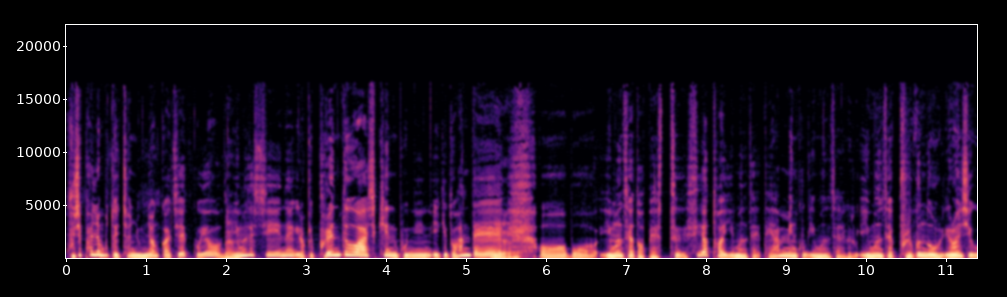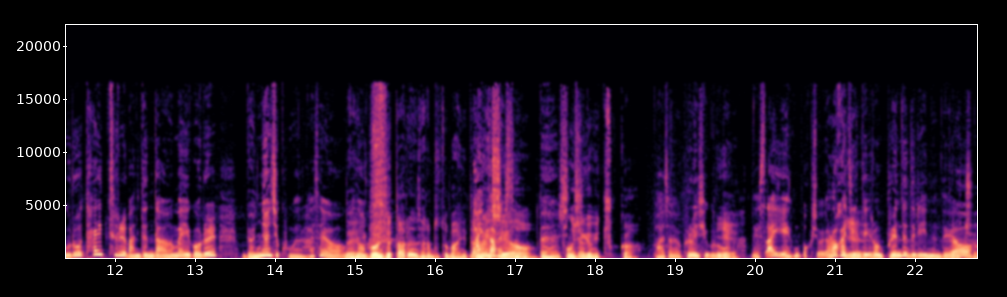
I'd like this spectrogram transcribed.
98년부터 2006년까지 했고요. 네. 이문세 씨는 이렇게 브랜드화 시킨 본인이기도 한데 예. 어뭐 이문세 더 베스트, 시어터 이문세, 대한민국 이문세, 그리고 이문세 붉은 노을 이런 식으로 타이틀을 만든 다음에 이거를 몇 년씩 공연을 하세요. 네, 이걸 이제 다른 사람들도 많이 따라했어요. 네, 성시경의 축가. 맞아요. 그런 식으로 예. 네, 싸이의 행복쇼 여러 가지 예. 이제 이런 브랜드들이 있는데요. 그렇죠.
